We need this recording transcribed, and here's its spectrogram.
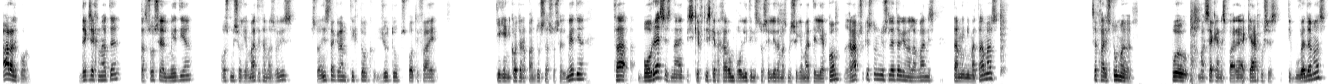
Άρα λοιπόν, δεν ξεχνάτε τα social media ως μισογεμάτη θα μας βρεις στο Instagram, TikTok, YouTube, Spotify και γενικότερα παντού στα social media. Θα μπορέσεις να επισκεφτείς και θα χαρούν πολύ την ιστοσελίδα μας μισογεμάτη.com. Γράψου και στο newsletter για να λαμβάνεις τα μηνύματά μας. Σε ευχαριστούμε που μας έκανες παρέα και άκουσες την κουβέντα μας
